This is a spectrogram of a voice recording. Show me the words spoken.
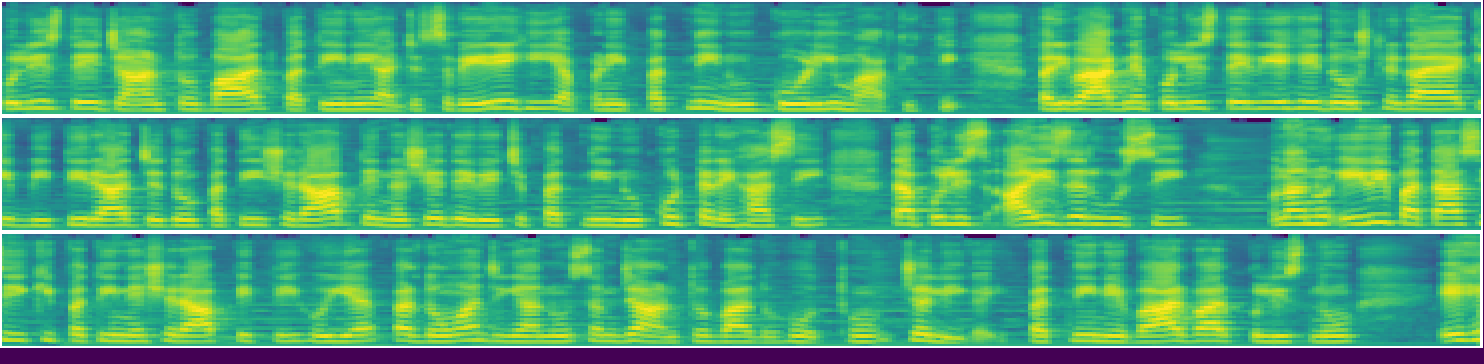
ਪੁਲਿਸ ਦੇ ਜਾਣ ਤੋਂ ਬਾਅਦ ਪਤੀ ਨੇ ਅੱਜ ਸਵੇਰੇ ਹੀ ਆਪਣੀ ਪਤਨੀ ਨੂੰ ਗੋਲੀ ਮਾਰ ਦਿੱਤੀ। ਪਰਿਵਾਰ ਨੇ ਪੁਲਿਸ ਤੇ ਵੀ ਇਹ ਦੋਸ਼ ਲਗਾਇਆ ਕਿ ਬੀਤੀ ਰਾਤ ਜਦੋਂ ਪਤੀ ਸ਼ਰਾਬ ਦੇ ਨਸ਼ੇ ਦੇ ਵਿੱਚ ਪਤਨੀ ਨੂੰ ਕੁੱਟ ਰਿਹਾ ਸੀ, ਤਾਂ ਪੁਲਿਸ ਆਈ ਜ਼ਰੂਰ ਸੀ। ਉਹਨਾਂ ਨੂੰ ਇਹ ਵੀ ਪਤਾ ਸੀ ਕਿ ਪਤੀ ਨੇ ਸ਼ਰਾਬ ਪੀਤੀ ਹੋਈ ਹੈ, ਪਰ ਦੋਵਾਂ ਜੀਆਂ ਨੂੰ ਸਮਝਾਉਣ ਤੋਂ ਬਾਅਦ ਉਹ ਉੱਥੋਂ ਚਲੀ ਗਈ। ਪਤਨੀ ਨੇ ਵਾਰ-ਵਾਰ ਪੁਲਿਸ ਨੂੰ ਇਹ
